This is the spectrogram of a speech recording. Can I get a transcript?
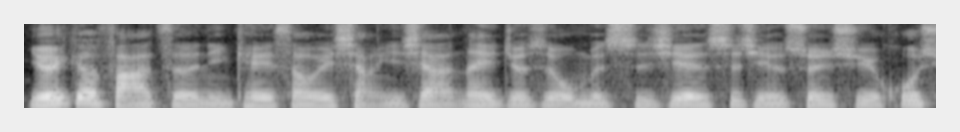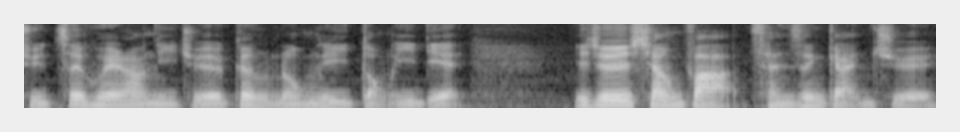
有一个法则，你可以稍微想一下，那也就是我们实现事情的顺序，或许这会让你觉得更容易懂一点。也就是想法产生感觉，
